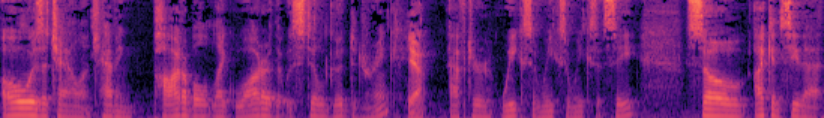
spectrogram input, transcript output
always a challenge. Having potable like water that was still good to drink yeah. after weeks and weeks and weeks at sea. So I can see that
